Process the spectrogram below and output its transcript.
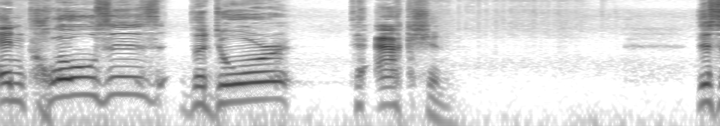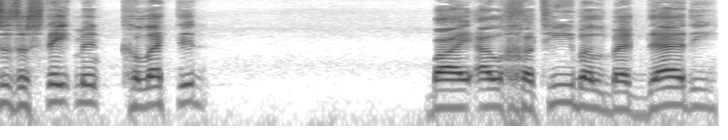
and closes the door to action. This is a statement collected by Al Khatib al Baghdadi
